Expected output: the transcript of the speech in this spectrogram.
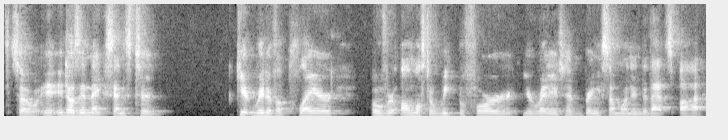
so it, it doesn't make sense to get rid of a player over almost a week before you're ready to bring someone into that spot.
